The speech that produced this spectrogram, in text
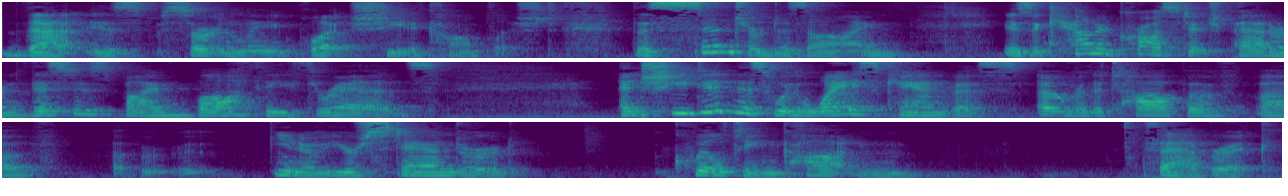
that is certainly what she accomplished. The center design is a counted cross-stitch pattern. This is by Bothy Threads. And she did this with waste canvas over the top of, of uh, you know, your standard quilting cotton fabric.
